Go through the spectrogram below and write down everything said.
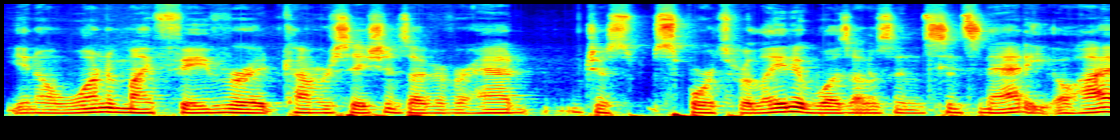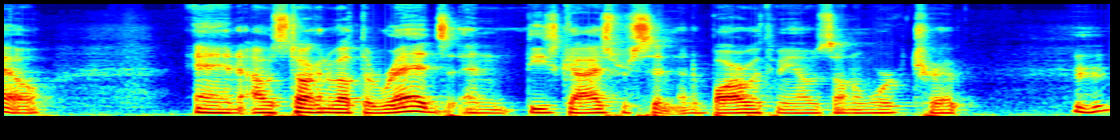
you know one of my favorite conversations i've ever had just sports related was i was in cincinnati ohio and i was talking about the reds and these guys were sitting at a bar with me i was on a work trip Mhm.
